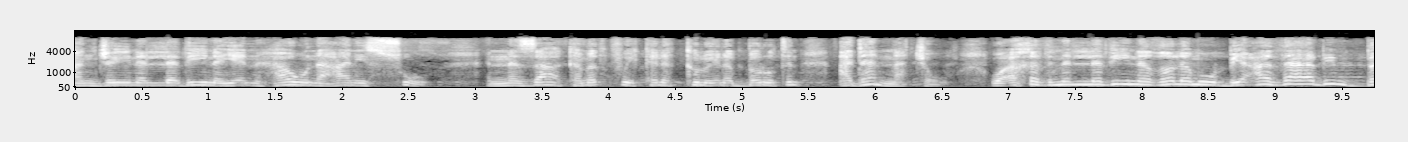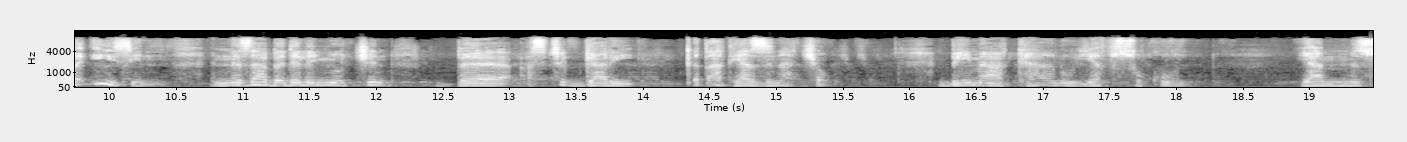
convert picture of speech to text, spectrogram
أنجينا الذين ينهون عن السوء النزاع كما طفوا يكلكلوا ينبروتن أدان وأخذنا الذين ظلموا بعذاب بئيس النزاع بدل نيوتشن بأستجاري قطعت يازناتشو بما كانوا يفسقون ያምፁ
